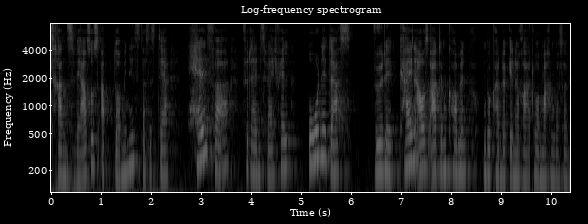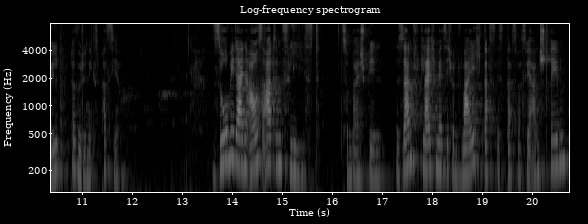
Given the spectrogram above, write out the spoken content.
Transversus Abdominis. Das ist der Helfer für dein Zwerchfell. Ohne das würde kein Ausatmen kommen und da kann der Generator machen, was er will. Da würde nichts passieren. So wie dein Ausatmen fließt, zum Beispiel sanft, gleichmäßig und weich, das ist das, was wir anstreben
